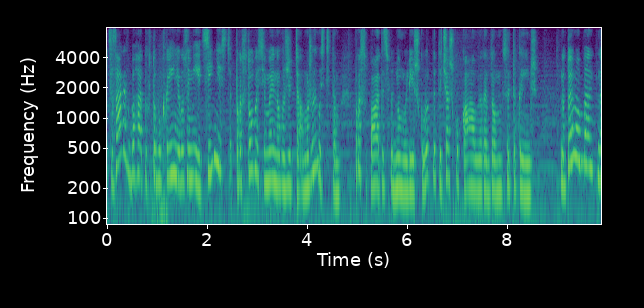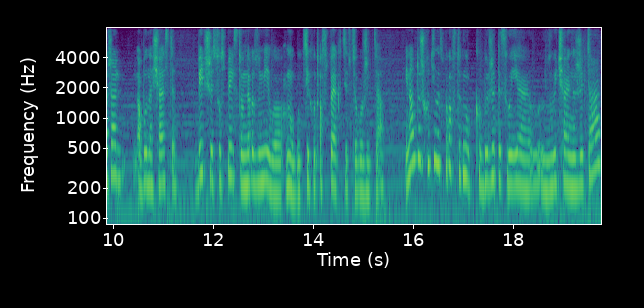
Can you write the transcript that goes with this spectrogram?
Це зараз багато хто в Україні розуміє цінність простого сімейного життя, можливості там просипатись в одному ліжку, випити чашку кави разом, все таке інше. На той момент, на жаль, або на щастя, більшість суспільства не розуміло ну, цих от аспектів цього життя. І нам дуже хотілося просто ну, якби жити своє звичайне життя.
